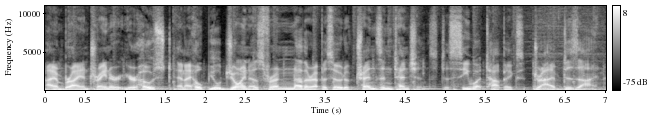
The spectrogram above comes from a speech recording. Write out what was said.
I am Brian Trainer, your host, and I hope you'll join us for another episode of Trends and Tensions to see what topics drive design.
